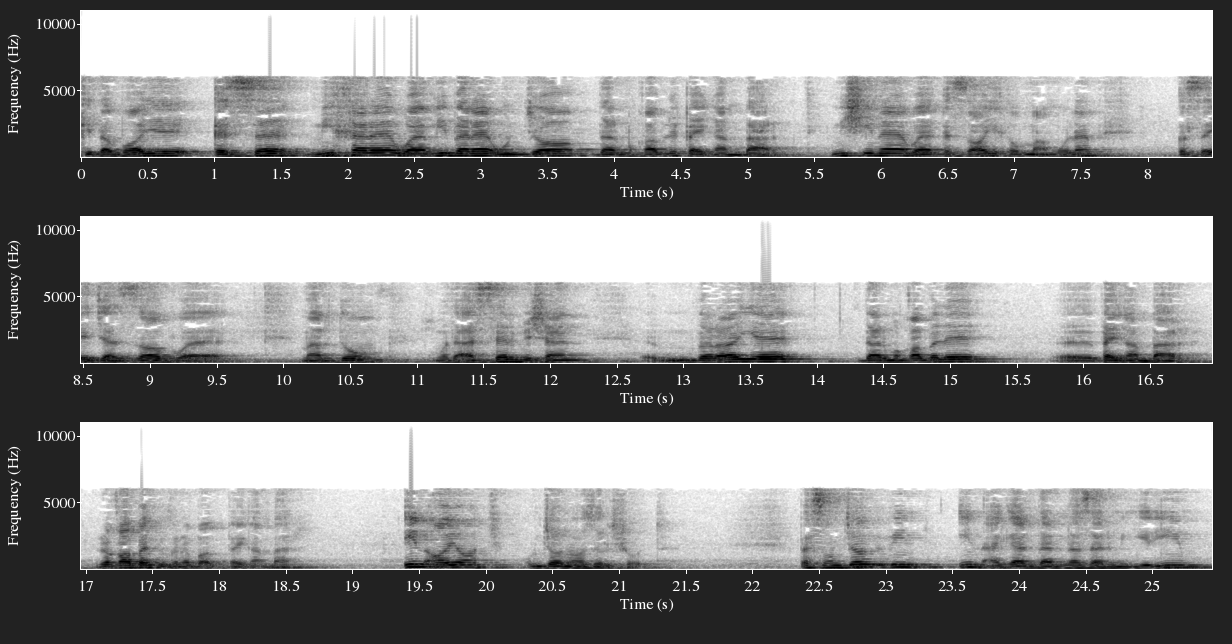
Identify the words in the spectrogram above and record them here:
کتاب های قصه می‌خره و می‌بره اونجا در مقابل پیغمبر. میشینه و قصه های خب معمولا قصه جذاب و مردم متأثر میشن برای در مقابل پیغمبر. رقابت می‌کنه با پیغمبر. این آیات اونجا نازل شد. پس اونجا ببین این اگر در نظر می‌گیریم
